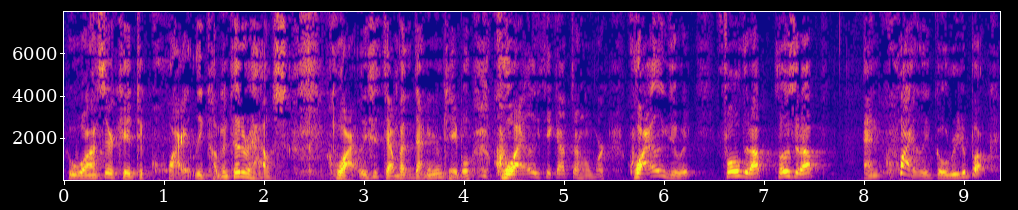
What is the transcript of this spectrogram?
who wants their kid to quietly come into their house, quietly sit down by the dining room table, quietly take out their homework, quietly do it, fold it up, close it up, and quietly go read a book.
